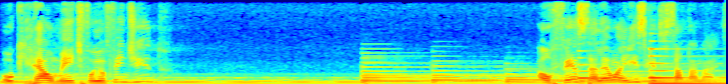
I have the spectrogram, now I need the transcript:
ou que realmente foi ofendido. A ofensa é uma isca de Satanás.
